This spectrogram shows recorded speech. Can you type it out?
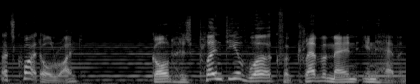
that's quite all right. God has plenty of work for clever men in heaven.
